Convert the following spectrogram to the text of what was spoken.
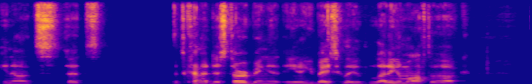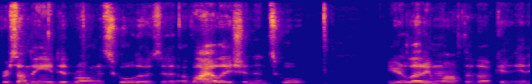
You know it's that's it's kind of disturbing you know you're basically letting him off the hook for something he did wrong at school there was a, a violation in school you're letting him off the hook and, and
